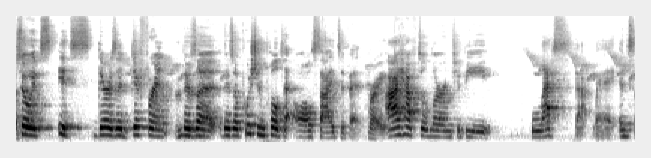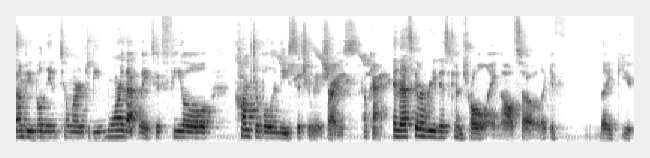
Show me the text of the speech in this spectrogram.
so it's it's there's a different there's Mhm. a there's a push and pull to all sides of it right. I have to learn to be less that way. And some people need to learn to be more that way to feel comfortable in these situations. Right. Okay. and that's going to read as controlling also. Like if like you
